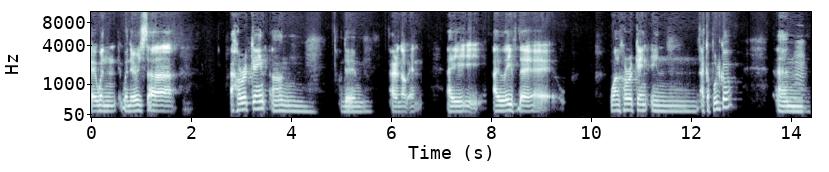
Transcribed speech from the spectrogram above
uh, when when there is a a hurricane on the I don't know and I I live the one hurricane in Acapulco and Mhm.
